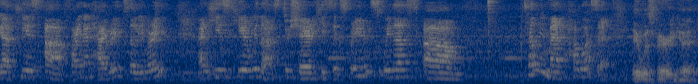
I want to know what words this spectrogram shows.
got his uh, final hybrids delivery, and he's here with us to share his experience with us. Um, tell me, Matt, how was it? It was very good.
